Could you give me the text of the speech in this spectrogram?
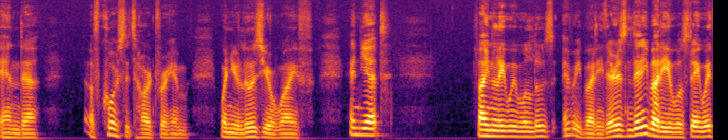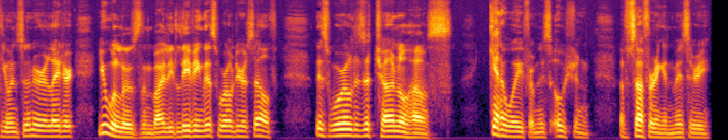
And uh, of course, it's hard for him when you lose your wife. And yet, finally, we will lose everybody. There isn't anybody who will stay with you, and sooner or later, you will lose them by leaving this world yourself. This world is a charnel house. Get away from this ocean of suffering and misery.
